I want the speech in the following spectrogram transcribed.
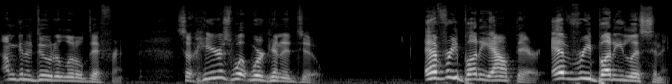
I'm going to do it a little different. So here's what we're going to do. Everybody out there, everybody listening,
